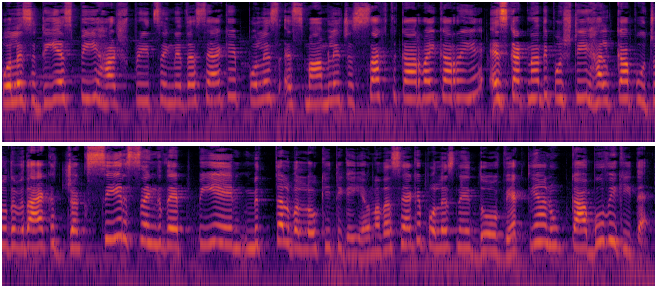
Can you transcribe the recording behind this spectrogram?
ਪੁਲਿਸ ਡੀਐਸਪੀ ਹਰਸ਼ਪ੍ਰੀਤ ਸਿੰਘ ਨੇ ਦੱਸਿਆ ਕਿ ਪੁਲਿਸ ਇਸ ਮਾਮਲੇ 'ਚ ਸਖਤ ਕਾਰਵਾਈ ਕਰ ਰਹੀ ਹੈ। ਇਸ ਘਟਨਾ ਦੀ ਪੁਸ਼ਟੀ ਹਲਕਾ ਪੂਚੋ ਦੇ ਵਿਧਾਇਕ ਜਗਸੀਰ ਸਿੰਘ ਦੇ ਪੀਏ ਮਿੱਤਲ ਵੱਲੋਂ ਕੀਤੀ ਗਈ ਹੈ। ਉਹਨਾਂ ਦੱਸਿਆ ਕਿ ਪੁਲਿਸ ਨੇ ਦੋ ਵਿਅਕਤੀਆਂ ਨੂੰ ਕਾਬੂ ਵੀ ਕੀਤਾ ਹੈ।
